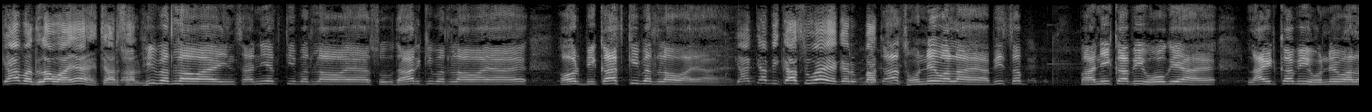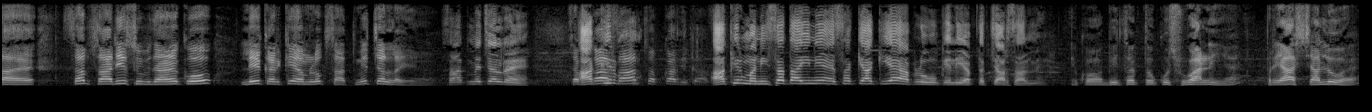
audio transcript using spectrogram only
क्या बदलाव आया है चार साल काफ़ी बदलाव आया है इंसानियत की बदलाव आया है सुधार की बदलाव आया है और विकास की बदलाव आया है। क्या क्या विकास हुआ है अगर बात विकास होने वाला है अभी सब पानी का भी हो गया है लाइट का भी होने वाला है सब सारी सुविधाएँ को ले करके हम लोग साथ में चल रहे हैं। साथ में चल रहे हैं। आखिर सबका विकास। आखिर मनीषा ताई ने ऐसा क्या किया है आप लोगों के लिए अब तक चार साल में? देखो अभी तक तो कुछ हुआ नहीं है। प्रयास चालू है।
